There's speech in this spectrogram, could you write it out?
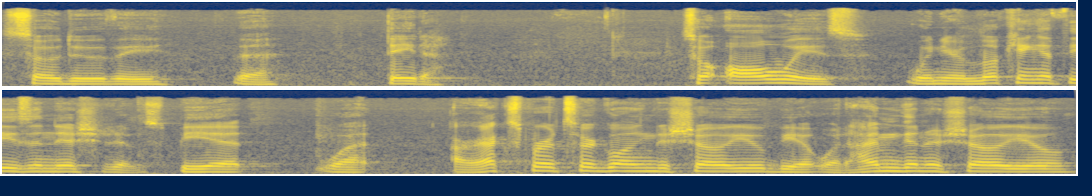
so do the, the data. So always, when you're looking at these initiatives, be it what our experts are going to show you, be it what I'm going to show you,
